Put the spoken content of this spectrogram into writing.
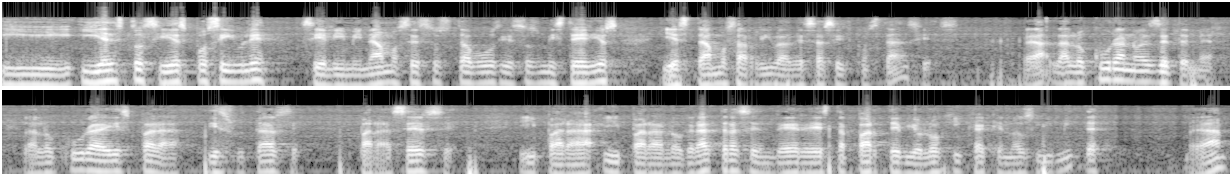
Y, esto sí es posible si eliminamos esos tabús y esos misterios y estamos arriba de esas circunstancias. La locura no es de temer, la locura es para disfrutarse, para hacerse y para, y para lograr trascender esta parte biológica que nos limita. ¿verdad?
